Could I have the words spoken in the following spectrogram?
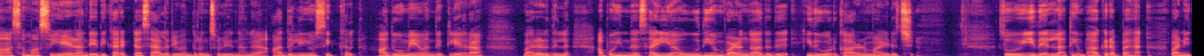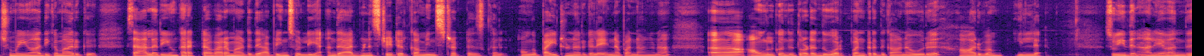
மாதம் மாதம் ஏழாம் தேதி கரெக்டாக சேலரி வந்துடும் சொல்லியிருந்தாங்க. அதுலேயும் சிக்கல். அதுவுமே வந்து கிளியராக வர்றதில்லை. அப்போது இந்த சரியாக ஊதியம் வழங்காதது இது ஒரு காரணமாயிடுச்சு. ஸோ இது எல்லாத்தையும் பார்க்குறப்ப பணிச்சுமையும் அதிகமாக இருக்குது சேலரியும் கரெக்டாக வரமாட்டுது அப்படின்னு சொல்லி அந்த அட்மினிஸ்ட்ரேட்டர் கம் இன்ஸ்ட்ரக்டர்ஸ்கள் அவங்க பயிற்றுனர்கள் என்ன பண்ணாங்கன்னா அவங்களுக்கு வந்து தொடர்ந்து ஒர்க் பண்ணுறதுக்கான ஒரு ஆர்வம் இல்லை. ஸோ இதனாலே வந்து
